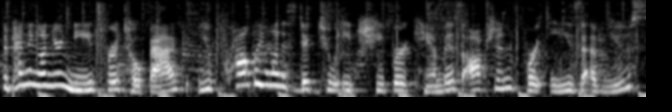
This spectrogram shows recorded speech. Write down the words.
Depending on your needs for a tote bag, you probably want to stick to a cheaper canvas option for ease of use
